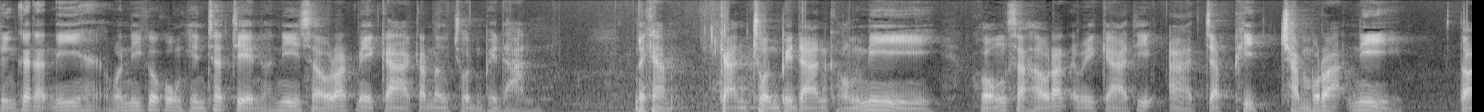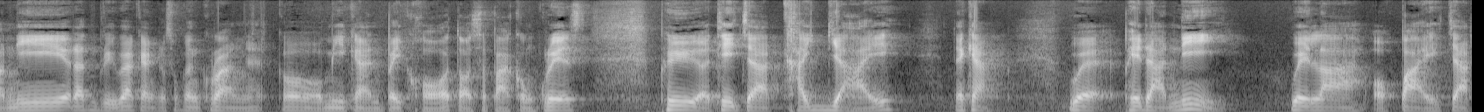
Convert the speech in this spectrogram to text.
ถึงขนาดนี้ฮะวันนี้ก็คงเห็นชัดเจนว่านี่สหรัฐอเมริกากำลังชนเพดานนะครับการชนเพดานของหนี้ของสหรัฐอเมริกาที่อาจจะผิดชำระหนี้ตอนนี้รัฐมนตรีว่าการกระทรวงการคลังฮะก็มีการไปขอต่อสภาคองเกรส เพื่อที่จะขยายนะครับเพดานหนี้ เวลาออกไปจาก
